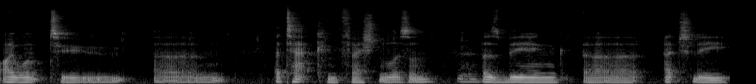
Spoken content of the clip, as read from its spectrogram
I want to um, attack confessionalism Mhm. as being uh, actually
